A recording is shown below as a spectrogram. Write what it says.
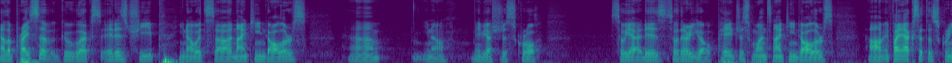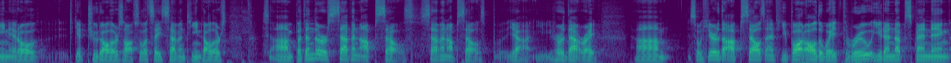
now the price of Googlix it is cheap. You know, it's uh, nineteen dollars. Um, you know, maybe I should just scroll. So yeah, it is. So there you go. Page just once, nineteen dollars. Um, if I exit the screen, it'll get $2 off. So let's say $17. Um, but then there are seven upsells, seven upsells. Yeah, you heard that right. Um, so here are the upsells, and if you bought all the way through, you'd end up spending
